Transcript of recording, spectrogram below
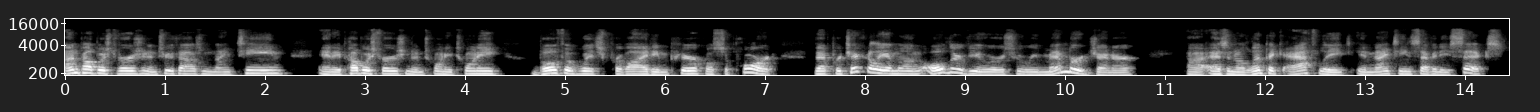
unpublished version in 2019 and a published version in 2020, both of which provide empirical support that particularly among older viewers who remember Jenner, uh, as an Olympic athlete in 1976,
